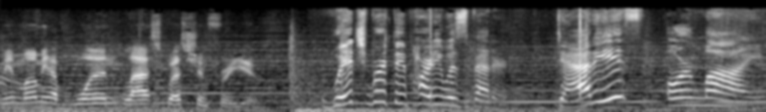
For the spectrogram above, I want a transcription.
Me and mommy have one last question for you. Which birthday party was better? Daddy's or mine?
